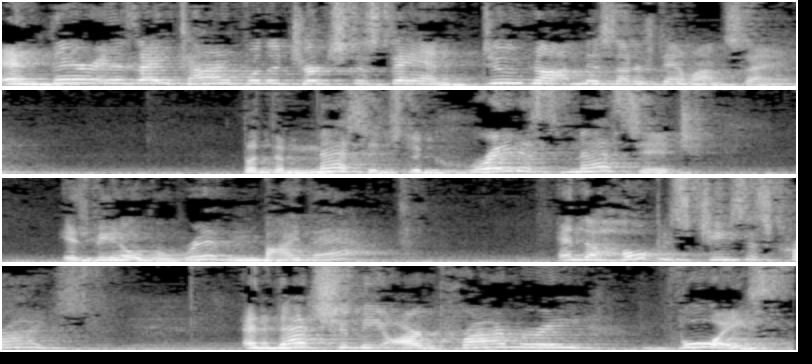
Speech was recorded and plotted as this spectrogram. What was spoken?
And there is a time for the church to stand. Do not misunderstand what I'm saying. But the message, the greatest message, is being overridden by that. And the hope is Jesus Christ. And that should be our primary voice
